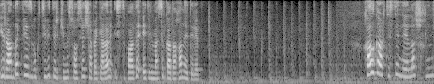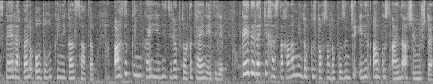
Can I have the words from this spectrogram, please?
İranda Facebook, Twitter kimi sosial şəbəkələrin istifadə edilməsi qadağan edilib. Xalq artisti Leyla Şıxlinskaya rəhbəri olduğu klinikanı satıb. Artıq klinikaya yeni direktor da təyin edilib. Qeyd edək ki, xəstəxana 1999-cu ilin avqust ayında açılmışdı.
